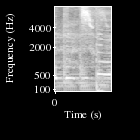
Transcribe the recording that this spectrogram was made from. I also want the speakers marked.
Speaker 1: a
